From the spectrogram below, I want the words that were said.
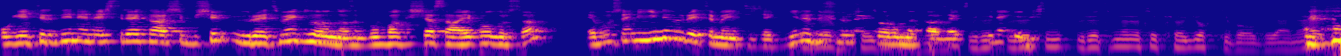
o getirdiğin eleştiriye karşı bir şey üretmek zorundasın. Bu bakışa sahip olursan e bu seni yine üretime itecek. Yine de düşünmek şey zorunda kalacaksın. Üre- yine üretim, üretimden öte köy yok gibi oldu yani. Her şey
